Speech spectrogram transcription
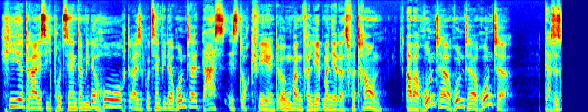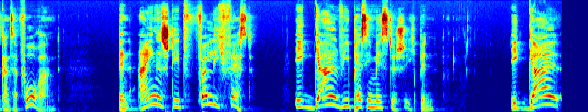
Hier 30 Prozent, dann wieder hoch, 30 Prozent wieder runter. Das ist doch quälend. Irgendwann verliert man ja das Vertrauen. Aber runter, runter, runter, das ist ganz hervorragend. Denn eines steht völlig fest, egal wie pessimistisch ich bin, egal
